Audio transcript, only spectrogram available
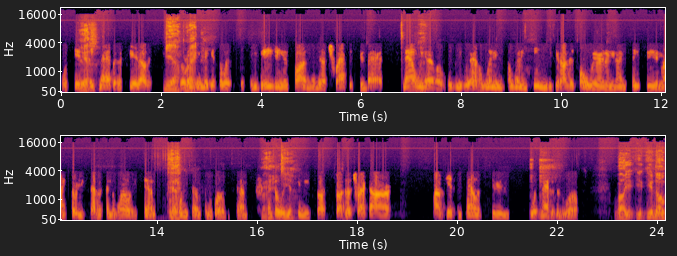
Most kids Yes. hate math and are scared of it. Yeah. So Right. we can make it so it's, engaging and fun, and they're attracted to that. Now we have a we, we have a winning a winning team to get out of this hole we're in in the United States, being like 37th in the world in STEM, 27th in the world in STEM, and so we just can start start to attract our our gifts and talents to what matters in the world. Well, you, you, you know,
